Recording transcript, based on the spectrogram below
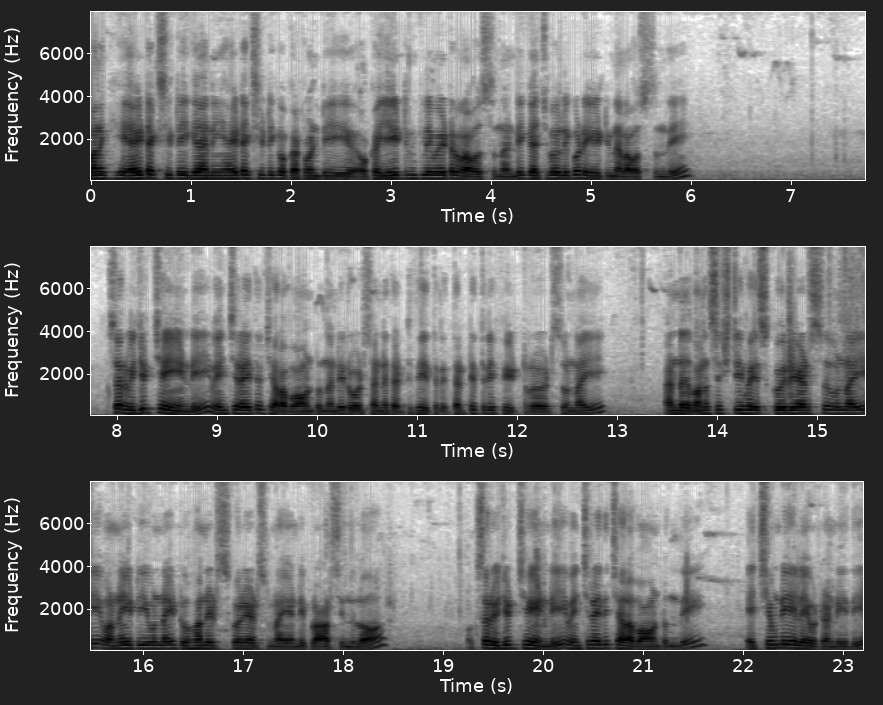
మనకి హైటెక్ సిటీ కానీ హైటెక్ సిటీకి ఒక ట్వంటీ ఒక ఎయిటీన్ కిలోమీటర్ అలా వస్తుందండి. గచ్చిబౌలి కూడా ఎయిటీన్ అలా వస్తుంది. ఒకసారి విజిట్ చేయండి. వెంచర్ అయితే చాలా బాగుంటుందండి. రోడ్స్ అన్ని thirty three thirty three feet roads ఉన్నాయి. And one sixty five square yards ఉన్నాయి. వన్ ఎయిటీ ఉన్నాయి. టూ హండ్రెడ్ స్క్వేర్ యార్డ్స్ ఉన్నాయండి ప్లాట్స్ ఇందులో. ఒకసారి విజిట్ చేయండి. వెంచర్ అయితే చాలా బాగుంటుంది. హెచ్ఎండి లేఅవుట్ అండి ఇది.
